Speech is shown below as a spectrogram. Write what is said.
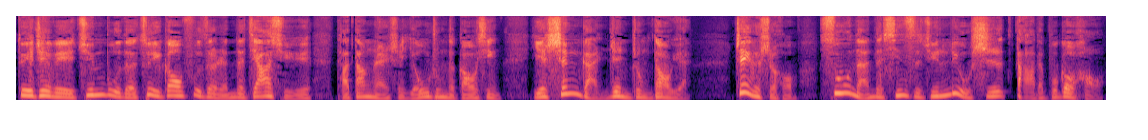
对这位军部的最高负责人的嘉许，他当然是由衷的高兴，也深感任重道远。这个时候，苏南的新四军六师打得不够好，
